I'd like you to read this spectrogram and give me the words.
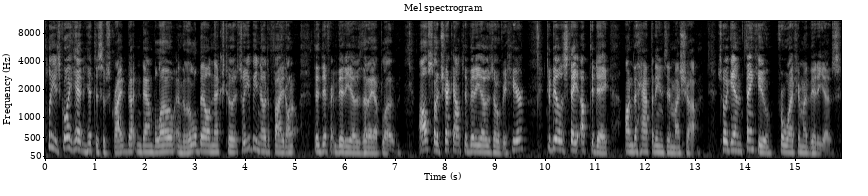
please go ahead and hit the subscribe button down below and the little bell next to it so you'll be notified on the different videos that I upload. Also check out the videos over here to be able to stay up to date on the happenings in my shop. So again, thank you for watching my videos.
